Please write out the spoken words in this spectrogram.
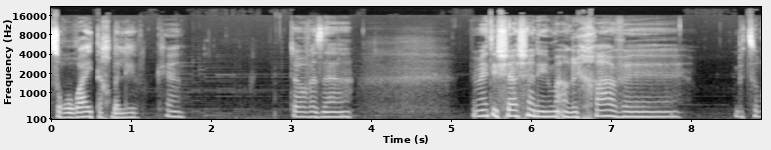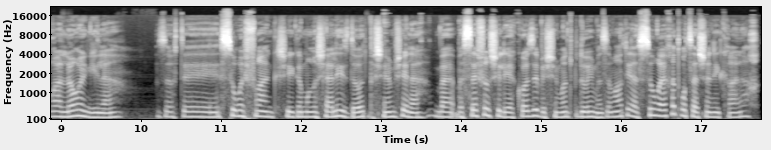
צרורה איתך בלב. כן. טוב, אז באמת אישה שאני מעריכה ובצורה לא רגילה, זאת uh, סורי פרנק, שהיא גם מרשה להזדהות בשם שלה. בספר שלי הכל זה בשמות בדויים, אז אמרתי לה, סורי, איך את רוצה שאני אקרא לך?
